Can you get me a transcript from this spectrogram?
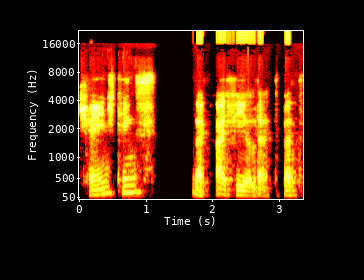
change things. Like I feel that, but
